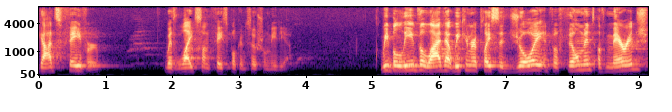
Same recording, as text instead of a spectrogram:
God's favor with likes on Facebook and social media. We believe the lie that we can replace the joy and fulfillment of marriage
